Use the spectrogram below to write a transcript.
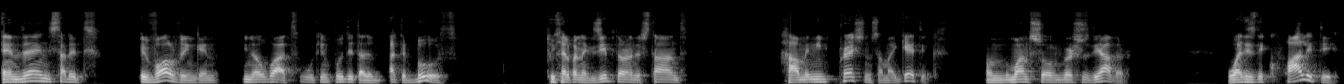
And then started evolving. And you know what? We can put it at a, at a booth to help an exhibitor understand how many impressions am I getting on one show versus the other? What is the quality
